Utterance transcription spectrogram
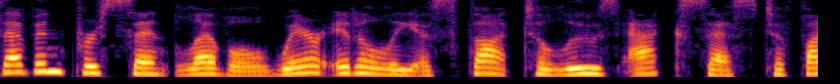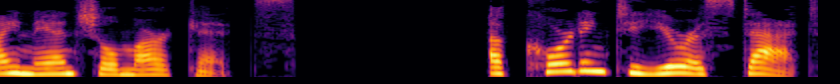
7% level where Italy is thought to lose access to financial markets. According to Eurostat,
